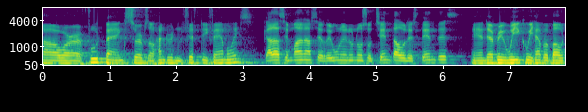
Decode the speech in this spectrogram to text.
our food bank serves 150 families, Cada semana se reúnen unos 80 adolescentes. and every week we have about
